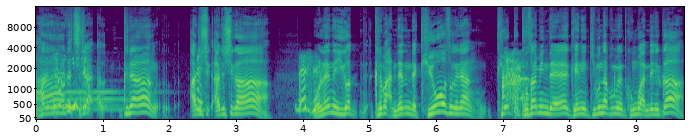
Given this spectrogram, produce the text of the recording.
아, 아, 나 진짜 그냥 아저씨 아저씨가 네. 원래는 이거 그러면 안 되는데 귀여워서 그냥 귀엽고 고3인데 괜히 기분 나쁘면 공부 안 되니까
